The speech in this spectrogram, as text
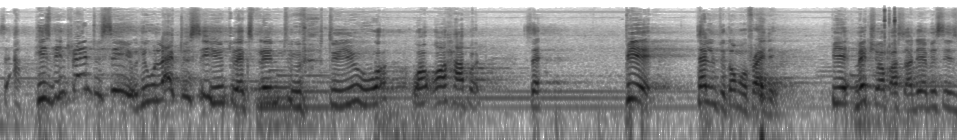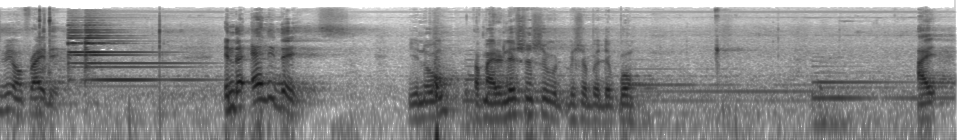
Said, ah, He's been trying to see you. He would like to see you to explain to, to you what, what, what happened. Say, PA, tell him to come on Friday. PA, make sure Pastor David sees me on Friday. In the early days, you know, of my relationship with Bishop Oyedepo, I,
